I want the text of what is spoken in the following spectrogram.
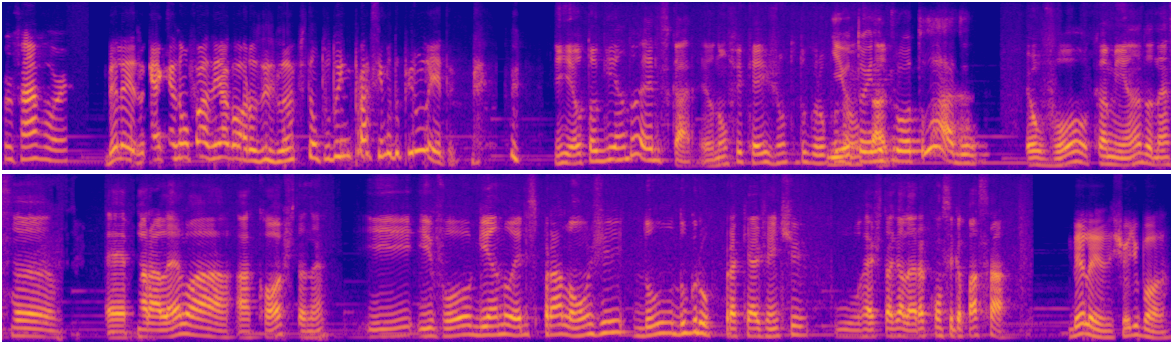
Por favor. Beleza, o que é que vocês vão fazer agora? Os Slurps estão tudo indo pra cima do piruleta. E eu tô guiando eles, cara. Eu não fiquei junto do grupo, E não, eu tô indo sabe? pro outro lado. Eu vou caminhando nessa... é, paralelo à, à costa, né? E, e vou guiando eles pra longe do, do grupo, pra que a gente, o resto da galera, consiga passar. Beleza, show de bola.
